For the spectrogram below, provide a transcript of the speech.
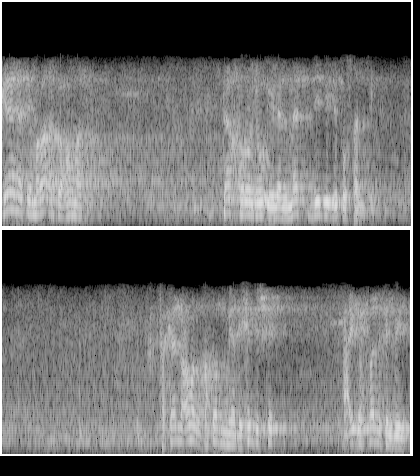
كانت امرأة عمر تخرج إلى المسجد لتصلي. فكان عمر بن الخطاب ما بيحبش كده عايز يصلي في البيت.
